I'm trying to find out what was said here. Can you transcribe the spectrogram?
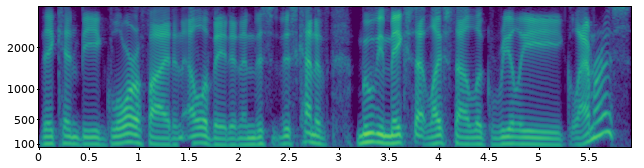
they can be glorified and elevated. And this this kind of movie makes that lifestyle look really glamorous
